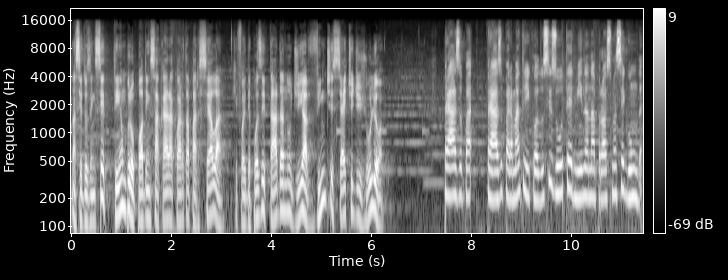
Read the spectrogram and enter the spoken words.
Nascidos em setembro podem sacar a quarta parcela, que foi depositada no dia 27 de julho. Prazo, pa prazo para matrícula do SISU termina na próxima segunda.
